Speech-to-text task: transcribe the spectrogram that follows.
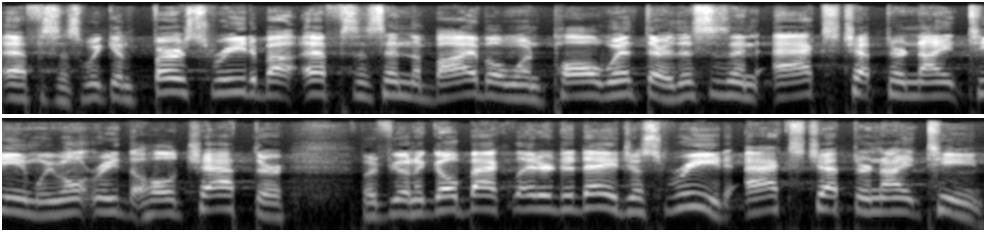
Ephesus. We can first read about Ephesus in the Bible when Paul went there. This is in Acts chapter 19. We won't read the whole chapter, but if you want to go back later today, just read Acts chapter 19.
